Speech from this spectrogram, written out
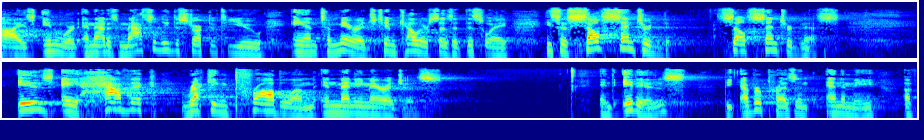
eyes inward, and that is massively destructive to you and to marriage. Tim Keller says it this way. He says, self-centered, self-centeredness is a havoc wrecking problem in many marriages. And it is the ever present enemy of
